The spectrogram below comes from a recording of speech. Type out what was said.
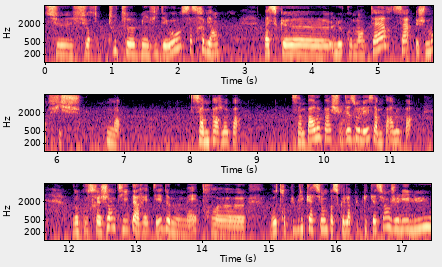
sur, sur, toutes mes vidéos, ça serait bien. Parce que le commentaire, ça, je m'en fiche. Non, ça me parle pas. Ça me parle pas, je suis désolée, ça me parle pas. Donc vous serez gentil d'arrêter de me mettre votre publication, parce que la publication, je l'ai lue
